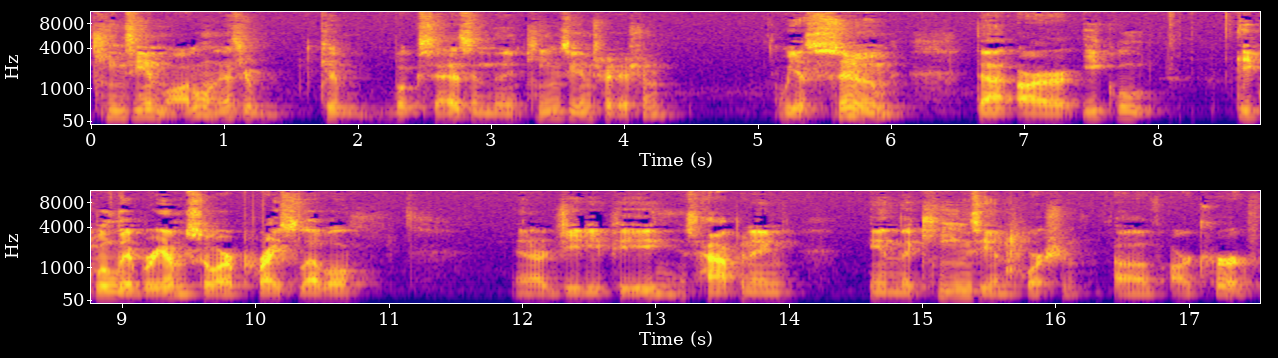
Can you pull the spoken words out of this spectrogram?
Keynesian model, and as your book says in the Keynesian tradition, we assume that our equal equilibrium, so our price level and our GDP is happening in the Keynesian portion of our curve.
